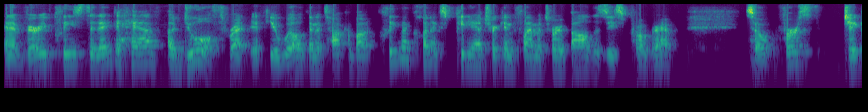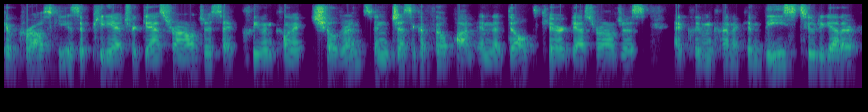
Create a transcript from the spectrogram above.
And I'm very pleased today to have a dual threat, if you will. going to talk about Cleveland Clinic's Pediatric Inflammatory Bowel Disease Program. So, first, Jacob Kurowski is a pediatric gastroenterologist at Cleveland Clinic Children's, and Jessica Philpott, an adult care gastroenterologist at Cleveland Clinic. And these two together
